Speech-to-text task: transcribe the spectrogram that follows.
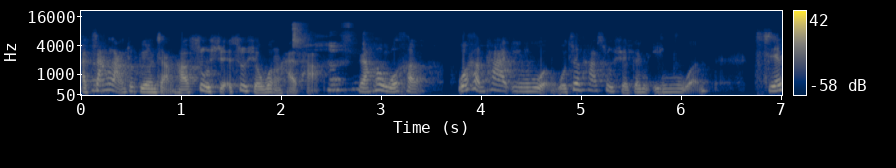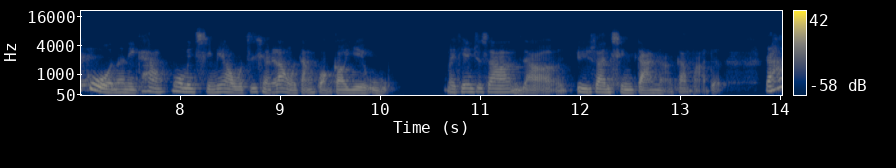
啊，蟑螂就不用讲哈，数学数学我很害怕，然后我很我很怕英文，我最怕数学跟英文。结果呢，你看莫名其妙，我之前让我当广告业务，每天就是要你知道预算清单啊干嘛的，然后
